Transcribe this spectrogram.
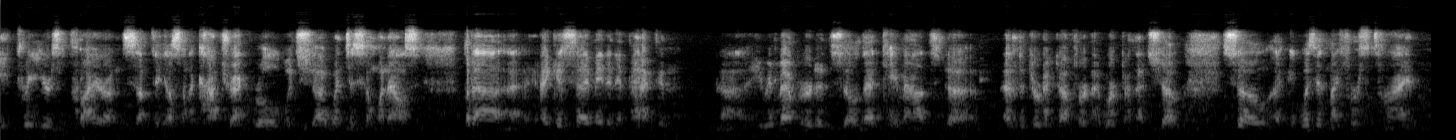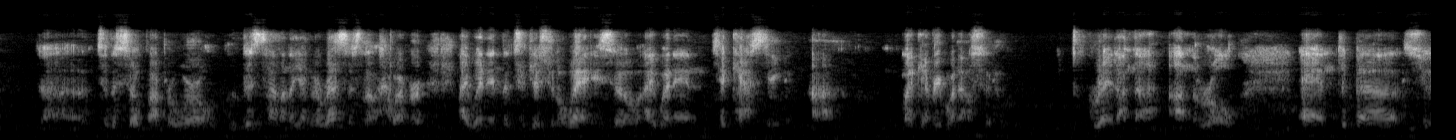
me three years prior on something else on a contract role, which uh, went to someone else. But uh, I guess I made an impact, and uh, he remembered, and so that came out uh, as a direct offer, and I worked on that show. So uh, it wasn't my first time uh, to the soap opera world. This time on The Younger Restless, though, however, I went in the traditional way. So I went in to casting um, like everyone else, and read on the on the role. And uh, soon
